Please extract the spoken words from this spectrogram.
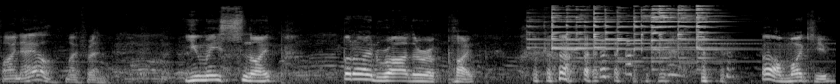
Fine ale, my friend. You may snipe, but I'd rather a pipe. Ah, my cue.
